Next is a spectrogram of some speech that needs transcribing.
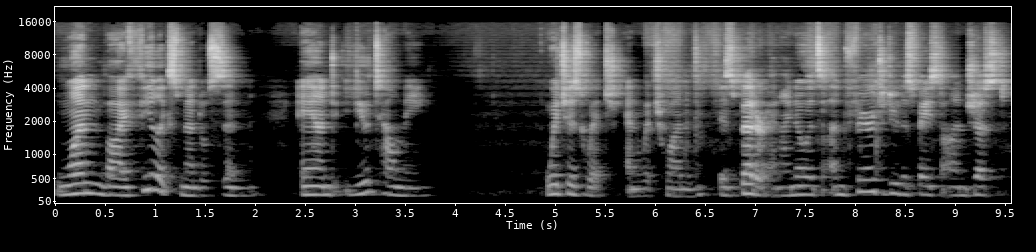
one by Felix Mendelssohn, and you tell me which is which and which one is better. And I know it's unfair to do this based on just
